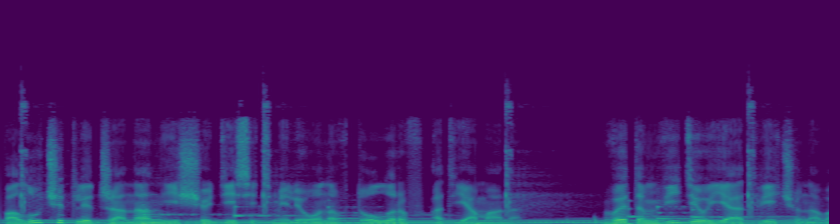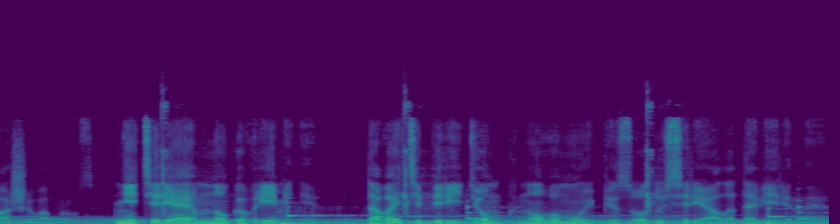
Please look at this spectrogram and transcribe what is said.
Получит ли Джанан еще 10 миллионов долларов от Ямана? В этом видео я отвечу на ваши вопросы. Не теряя много времени, давайте перейдем к новому эпизоду сериала «Доверенная».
